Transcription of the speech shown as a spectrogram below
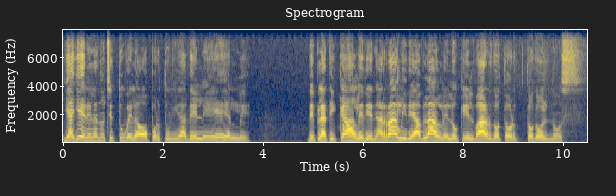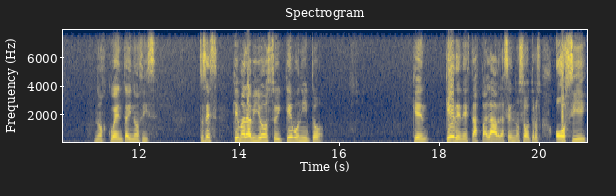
Y ayer en la noche tuve la oportunidad de leerle, de platicarle, de narrarle y de hablarle lo que el bardo Todol nos, nos cuenta y nos dice. Entonces, qué maravilloso y qué bonito que queden estas palabras en nosotros, o si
